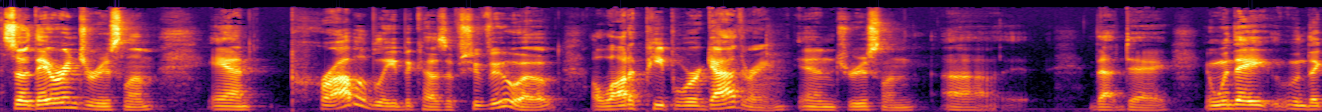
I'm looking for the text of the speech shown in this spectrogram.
So they were in Jerusalem, and probably because of Shavuot, a lot of people were gathering in Jerusalem uh, that day. And when they when the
